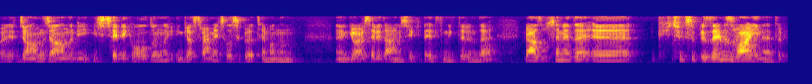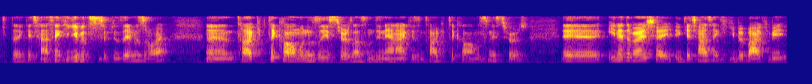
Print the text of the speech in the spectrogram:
böyle canlı canlı bir işçilik olduğunu göstermeye çalıştık böyle temanın e, görseli de aynı şekilde etkinliklerinde. Biraz bu senede e, küçük sürprizlerimiz var yine tabii ki de geçen seneki gibi sürprizlerimiz var. E, takipte kalmanızı istiyoruz aslında dinleyen herkesin takipte kalmasını istiyoruz. E, yine de böyle şey geçen seneki gibi belki bir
